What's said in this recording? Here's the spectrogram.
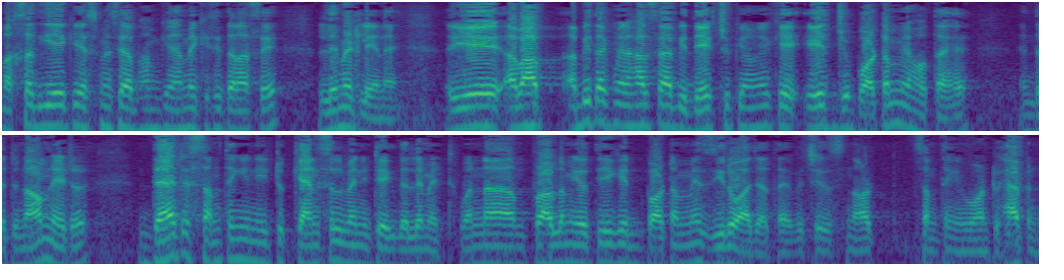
مقصد یہ ہے کہ اس میں سے اب ہم ہمیں کسی طرح سے لمٹ لینا ہے. یہ اب آپ ابھی تک میرے خیال سے آپ یہ دیکھ چکے ہوں گے کہ ایج جو باٹم میں ہوتا ہے in the denominator that is something you need to cancel when you take the limit ورنہ پرابلم یہ ہوتی ہے کہ باٹم میں زیرو آ جاتا ہے which is not something you want to happen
